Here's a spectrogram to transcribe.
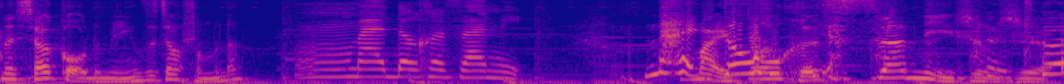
那小狗的名字叫什么呢？嗯，麦兜和三米。麦兜和三米是不是？对，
